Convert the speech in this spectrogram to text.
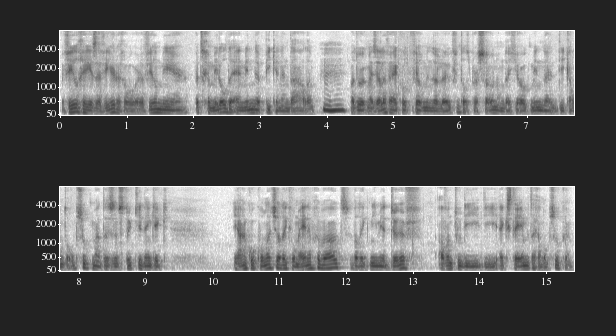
veel gereserveerder geworden. Veel meer het gemiddelde en minder pieken en dalen. Waardoor ik mezelf eigenlijk ook veel minder leuk vind als persoon. Omdat je ook minder die kanten opzoekt. Maar het is een stukje, denk ik ja, een kokonnetje dat ik omheen heb gebouwd, wat ik niet meer durf af en toe die, die extreme te gaan opzoeken.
